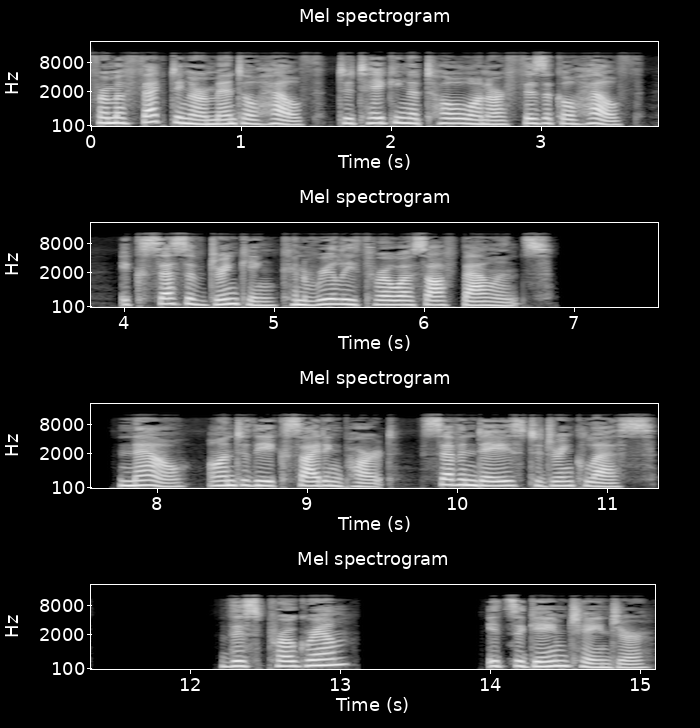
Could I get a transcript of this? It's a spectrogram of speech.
From affecting our mental health to taking a toll on our physical health, excessive drinking can really throw us off balance. Now, on to the exciting part, 7 days to drink less. This program? It's a game changer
